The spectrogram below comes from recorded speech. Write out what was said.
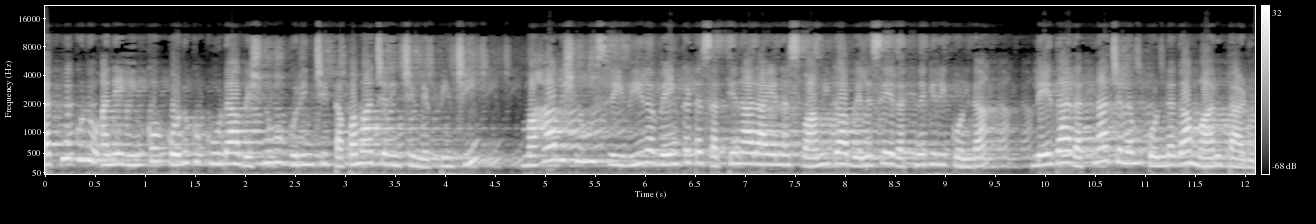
రత్నకుడు అనే ఇంకో కొడుకు కూడా విష్ణువు గురించి తపమాచరించి మెప్పించి మహావిష్ణువు శ్రీ వీర వెంకట సత్యనారాయణ స్వామిగా వెలసే రత్నగిరి కొండ లేదా రత్నాచలం కొండగా మారుతాడు.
